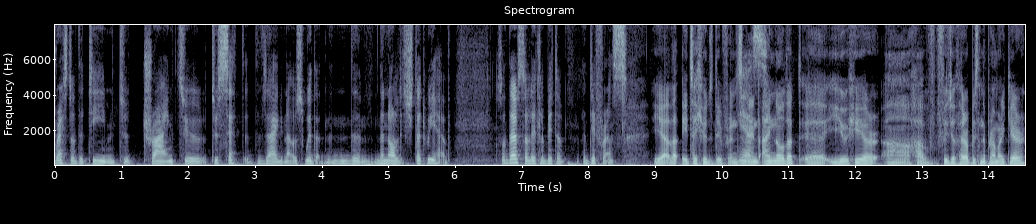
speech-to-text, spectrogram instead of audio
rest of the team to trying to to set the diagnose with the, the, the knowledge that we have. So there's a little bit of a difference. Yeah, that, it's a huge difference. Yes. And I know that uh, you here uh, have physiotherapists in the primary care,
